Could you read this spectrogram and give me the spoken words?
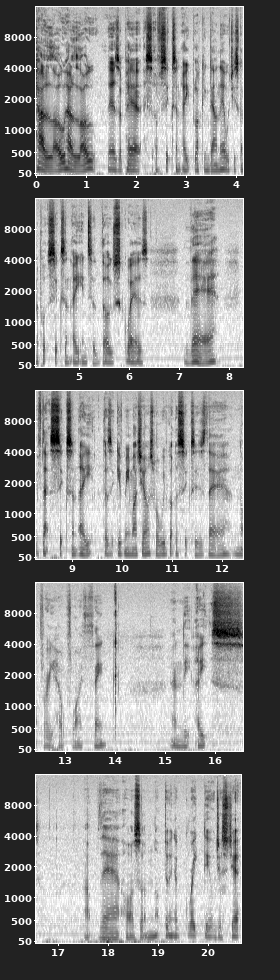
Hello, hello. There's a pair of 6 and 8 blocking down there, which is going to put 6 and 8 into those squares there. If that's 6 and 8, does it give me much else? Well, we've got the 6s there. Not very helpful, I think. And the 8s up there also not doing a great deal just yet.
